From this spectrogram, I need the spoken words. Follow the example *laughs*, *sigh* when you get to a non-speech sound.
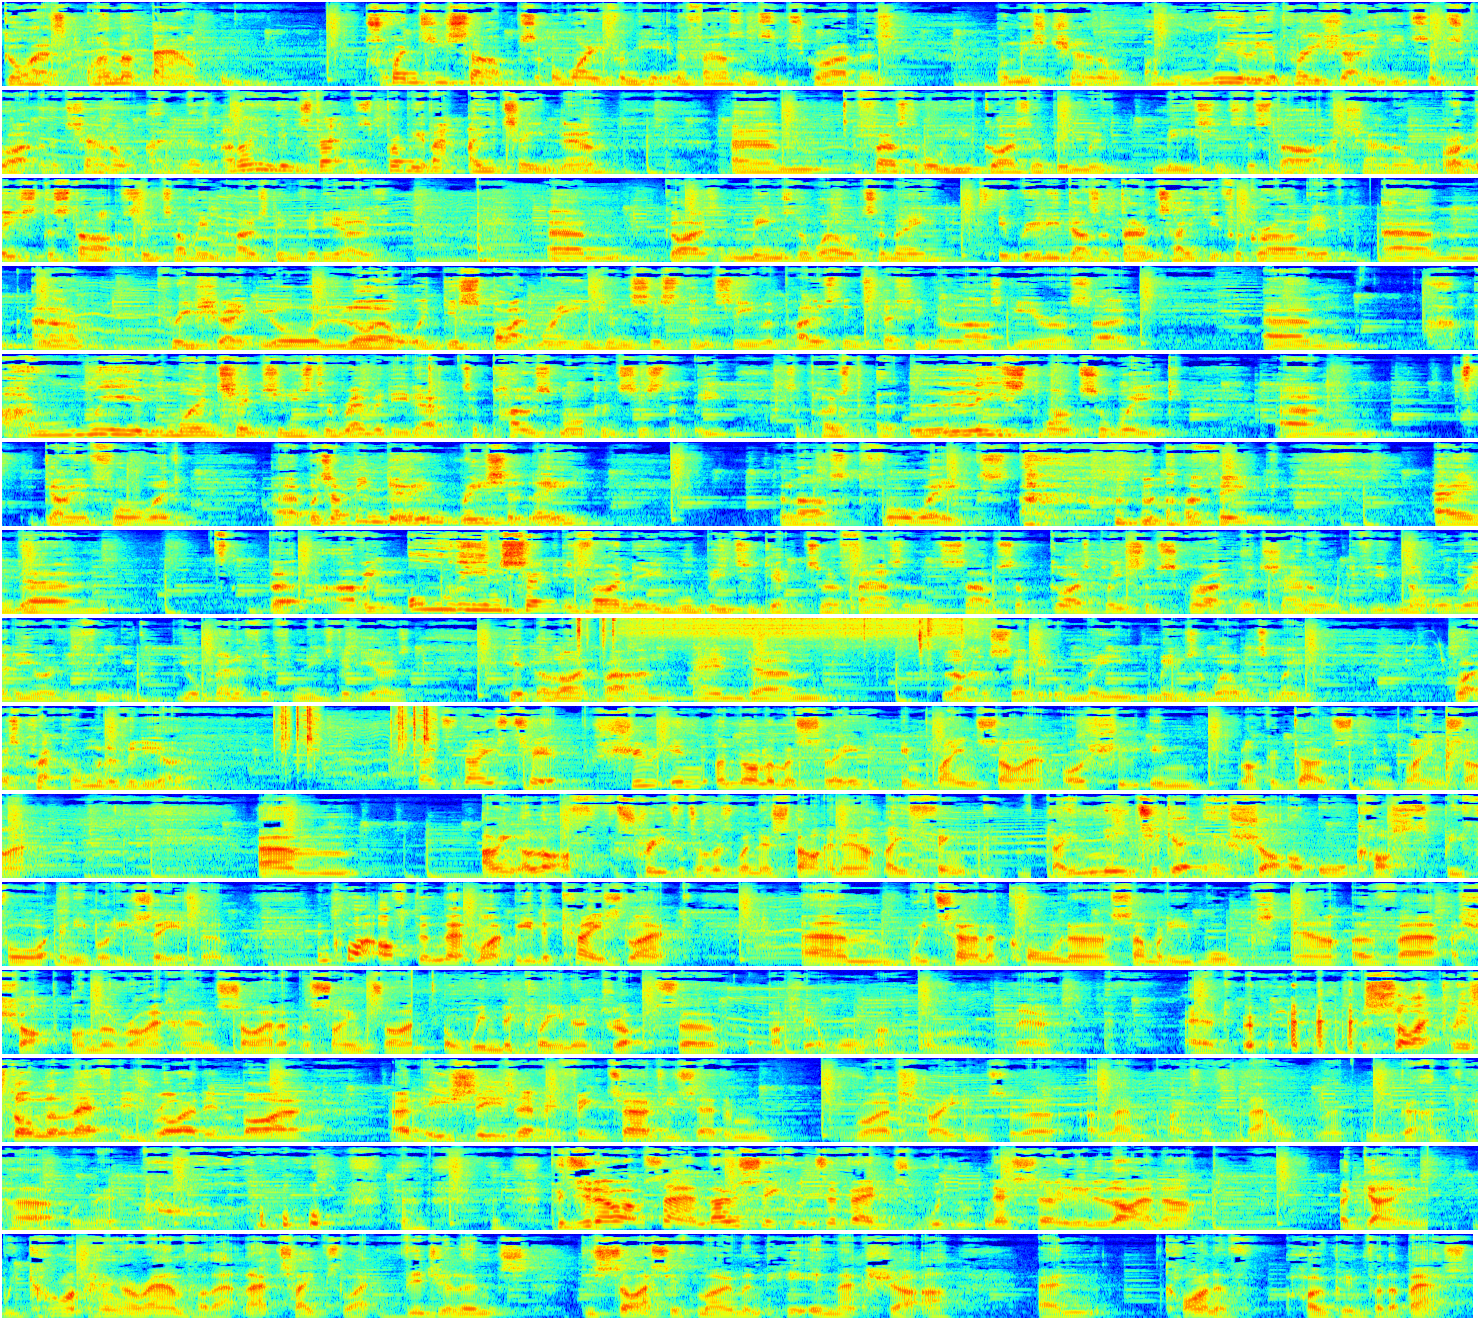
Guys, I'm about 20 subs away from hitting a thousand subscribers on this channel. I'd really appreciate if you'd subscribe to the channel. I, don't even think it's that, it's probably about 18 now. Um, first of all, you guys have been with me since the start of the channel, or at least the start of since I've been posting videos. Um, guys, it means the world to me. It really does. I don't take it for granted. Um, and I appreciate your loyalty, despite my inconsistency with posting, especially the last year or so. Um, I really, my intention is to remedy that, to post more consistently, to post at least once a week um, going forward, uh, which I've been doing recently, the last four weeks, *laughs* I think. And, um, but I think all the incentive I need will be to get to a thousand subs. So guys, please subscribe to the channel if you've not already, or if you think you, you'll benefit from these videos. Hit the like button, and um, like I said, it will mean means the world to me. Right, let's crack on with the video. So today's tip, shooting anonymously in plain sight or shooting like a ghost in plain sight. Um, I think a lot of street photographers, when they're starting out, they think they need to get their shot at all costs before anybody sees them. And quite often that might be the case, like um, we turn a corner, somebody walks out of uh, a shop on the right-hand side at the same time, a window cleaner drops a, a bucket of water on their head. the cyclist on the left is riding by and he sees everything, turns his head and rides straight into a, a lamppost. That's, that'll, that, that'd hurt, wouldn't it? *laughs* but you know what I'm saying? Those sequence events wouldn't necessarily line up again. We can't hang around for that. That takes like vigilance, decisive moment, hitting that shutter and kind of hoping for the best.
